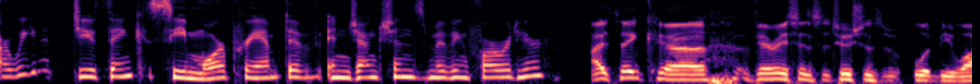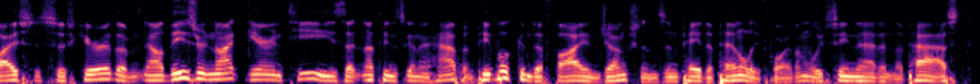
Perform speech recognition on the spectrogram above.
Are we going to, do you think, see more preemptive injunctions moving forward here? I think uh, various institutions would be wise to secure them. Now, these are not guarantees that nothing's going to happen. People can defy injunctions and pay the penalty for them. We've seen that in the past.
